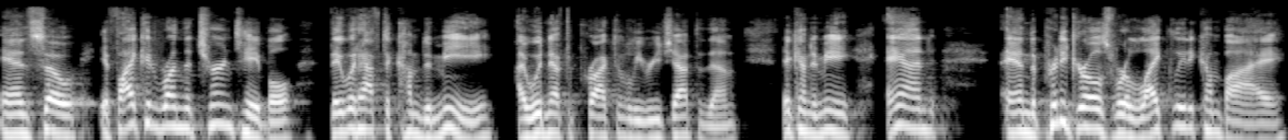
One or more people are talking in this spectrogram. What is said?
And so if I could run the turntable, they would have to come to me. I wouldn't have to proactively reach out to them. They come to me and and the pretty girls were likely to come by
